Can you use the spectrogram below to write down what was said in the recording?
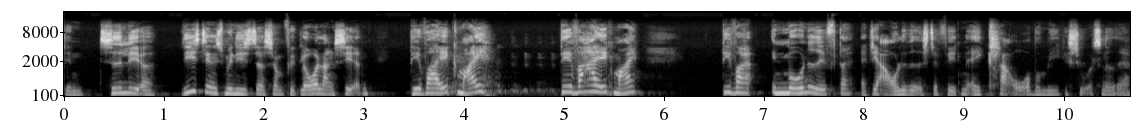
den tidligere ligestillingsminister, som fik lov at lancere den. Det var ikke mig. Det var ikke mig. Det var en måned efter, at jeg afleverede stafetten. Er I klar over, hvor mega surt sådan noget er?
